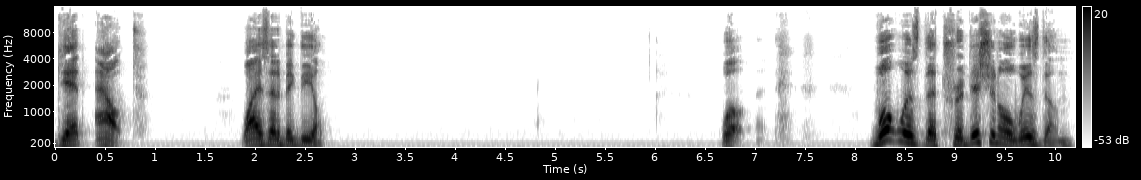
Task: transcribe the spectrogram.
get out. Why is that a big deal? Well, what was the traditional wisdom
